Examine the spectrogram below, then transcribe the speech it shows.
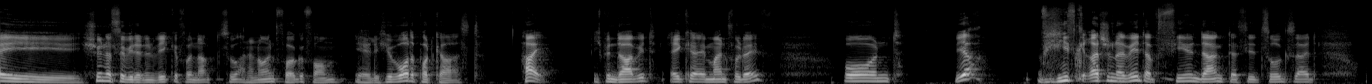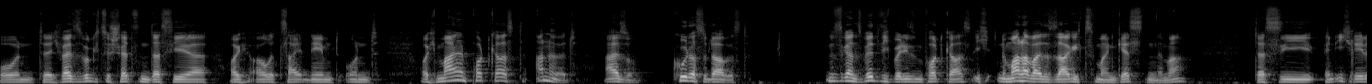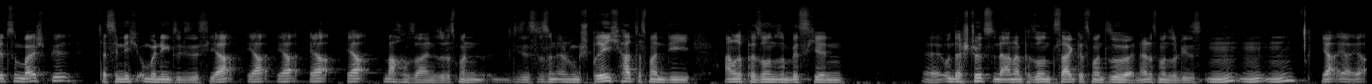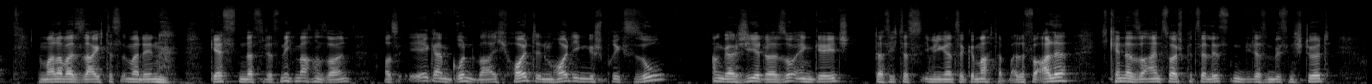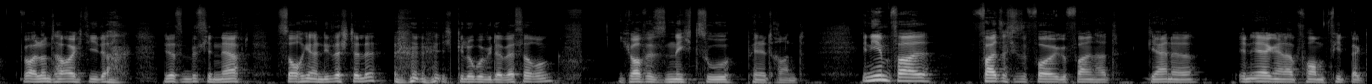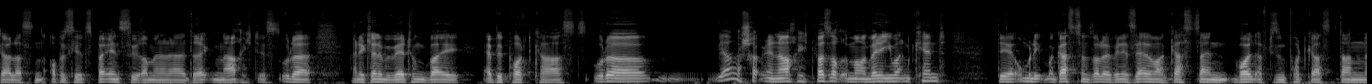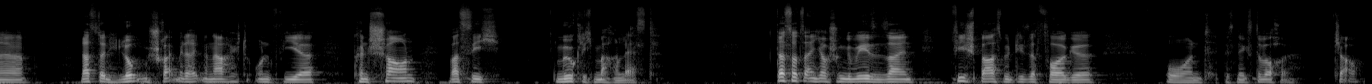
Hey, schön, dass ihr wieder den Weg gefunden habt zu einer neuen Folge vom Ehrliche Worte Podcast. Hi, ich bin David, aka Mindful Dave. Und ja, wie ich es gerade schon erwähnt habe, vielen Dank, dass ihr zurück seid. Und äh, ich weiß es wirklich zu schätzen, dass ihr euch eure Zeit nehmt und euch meinen Podcast anhört. Also, cool, dass du da bist. Das ist ganz witzig bei diesem Podcast. Ich, normalerweise sage ich zu meinen Gästen immer, dass sie, wenn ich rede zum Beispiel, dass sie nicht unbedingt so dieses Ja, ja, ja, ja, ja machen sollen. So dass man dieses, was man in einem Gespräch hat, dass man die andere Person so ein bisschen äh, unterstützt und der anderen Person zeigt, dass man zuhört. Ne? Dass man so dieses mm, mm, mm, ja, ja, ja. Normalerweise sage ich das immer den Gästen, dass sie das nicht machen sollen. Aus irgendeinem Grund war ich heute im heutigen Gespräch so engagiert oder so engaged, dass ich das irgendwie die ganze Zeit gemacht habe. Also für alle, ich kenne da so ein, zwei Spezialisten, die das ein bisschen stört, für alle unter euch, die, da, die das ein bisschen nervt, sorry an dieser Stelle. ich gelobe wieder Besserung. Ich hoffe, es ist nicht zu penetrant. In jedem Fall, falls euch diese Folge gefallen hat, gerne in irgendeiner Form Feedback dalassen, ob es jetzt bei Instagram in einer direkten Nachricht ist oder eine kleine Bewertung bei Apple Podcasts oder ja, schreibt mir eine Nachricht, was auch immer. Und wenn ihr jemanden kennt, der unbedingt mal Gast sein soll oder wenn ihr selber mal Gast sein wollt auf diesem Podcast, dann äh, Lasst euch nicht lumpen, schreibt mir direkt eine Nachricht und wir können schauen, was sich möglich machen lässt. Das soll es eigentlich auch schon gewesen sein. Viel Spaß mit dieser Folge und bis nächste Woche. Ciao.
